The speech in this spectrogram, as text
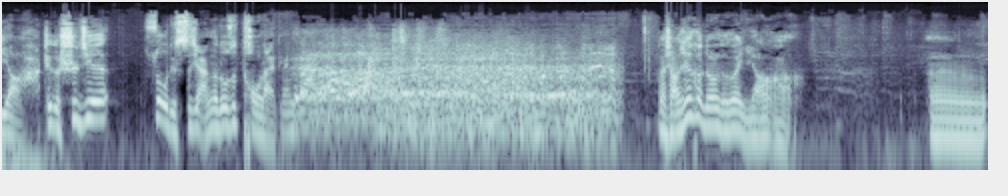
呀，这个世界所有的时间我都是偷来的。我相信很多人跟我一样啊，嗯，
